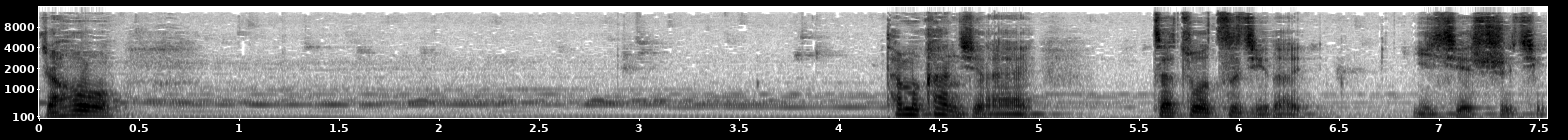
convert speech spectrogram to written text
然后他们看起来在做自己的一些事情，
